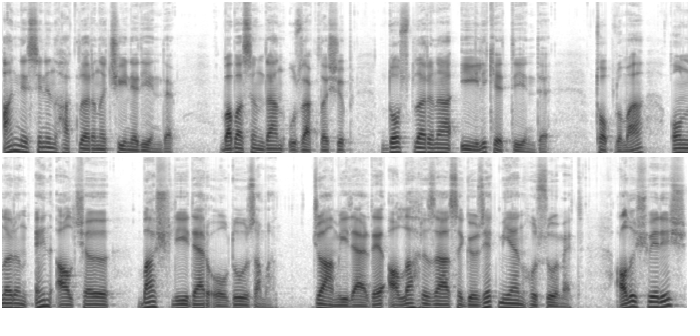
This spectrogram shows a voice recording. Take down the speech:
annesinin haklarını çiğnediğinde, babasından uzaklaşıp dostlarına iyilik ettiğinde, topluma onların en alçağı baş lider olduğu zaman, camilerde Allah rızası gözetmeyen husumet, alışveriş,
